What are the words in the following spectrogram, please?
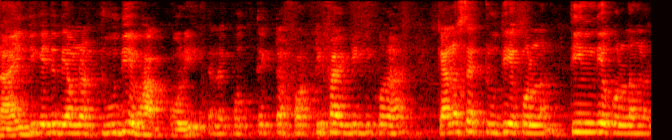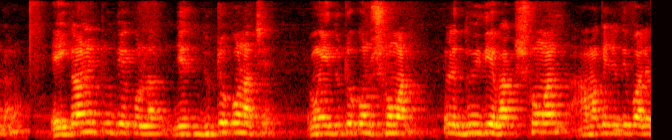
নাইনটিকে যদি আমরা টু দিয়ে ভাগ করি, তাহলে প্রত্যেকটা ফর্টি ফাইভ ডিগ্রি করে হয়। কেন স্যার টু দিয়ে করলাম? তিন দিয়ে করলাম না কেন? এই কারণে টু দিয়ে করলাম যে দুটো কোণ আছে এবং এই দুটো কোণ সমান, তাহলে দুই দিয়ে ভাগ সমান, আমাকে যদি বলে,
